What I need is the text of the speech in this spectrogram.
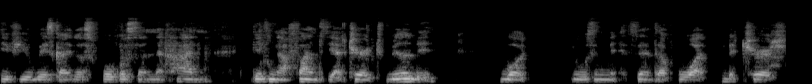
if you basically just focus on the hand getting a fancy church building, but using the sense of what the church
